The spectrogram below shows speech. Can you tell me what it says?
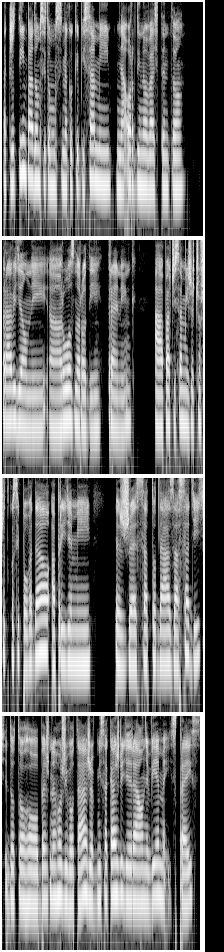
Takže tým pádom si to musíme ako keby sami naordinovať tento pravidelný rôznorodý tréning a páči sa mi, že čo všetko si povedal a príde mi, že sa to dá zasadiť do toho bežného života, že my sa každý deň reálne vieme ísť prejsť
